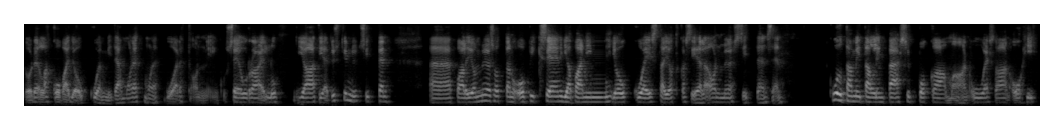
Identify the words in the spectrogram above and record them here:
todella kova joukkue, mitä monet monet vuodet on niin kuin seuraillut. Ja tietysti nyt sitten paljon myös ottanut opikseen Japanin joukkueista, jotka siellä on myös sitten sen kultamitallin päässyt pokaamaan USAan ohi.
